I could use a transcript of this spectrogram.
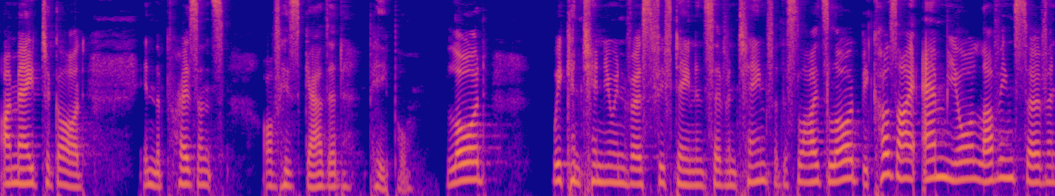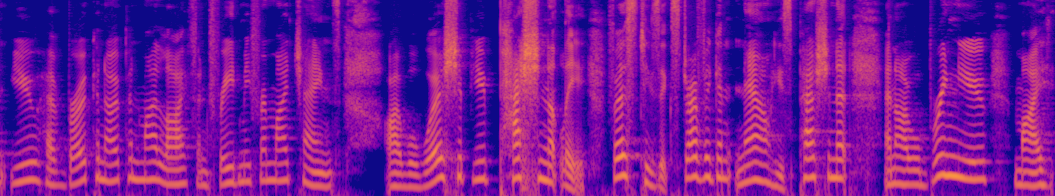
I made to God in the presence of his gathered people. Lord, we continue in verse 15 and 17 for the slides. Lord, because I am your loving servant, you have broken open my life and freed me from my chains. I will worship you passionately. First, he's extravagant, now he's passionate, and I will bring you my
